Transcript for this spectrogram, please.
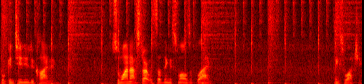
we'll continue declining. So why not start with something as small as a flag? Thanks for watching.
